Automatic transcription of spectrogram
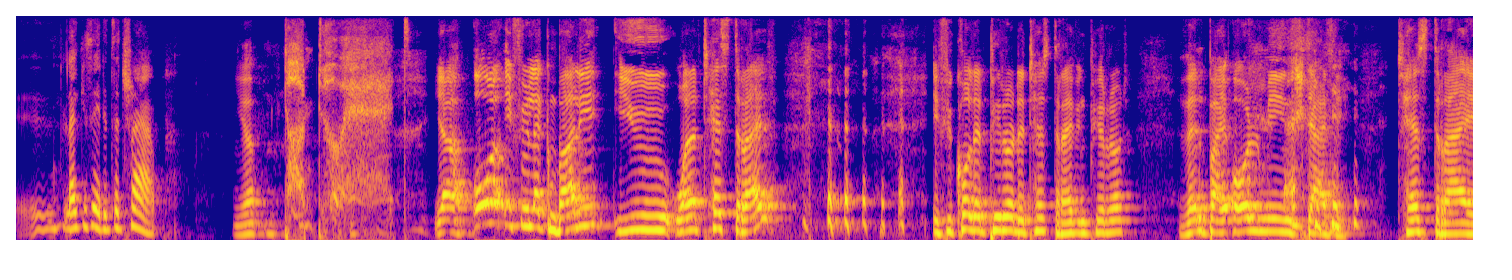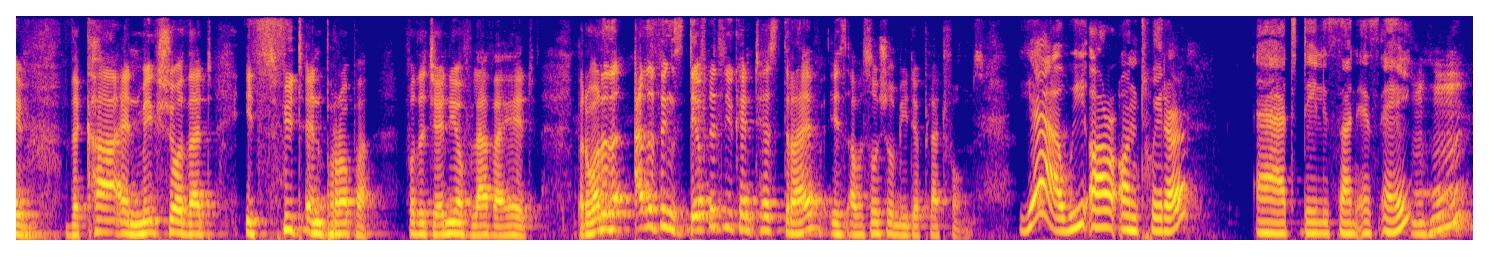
Uh, Like you said, it's a trap. Yeah. Don't do it. Yeah. Or if you like Mbali, you want to test drive. if you call that period a test driving period, then by all means, daddy, test drive the car and make sure that it's fit and proper for the journey of love ahead. But one of the other things definitely you can test drive is our social media platforms. Yeah, we are on Twitter at Daily Sun SA. Mm-hmm.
